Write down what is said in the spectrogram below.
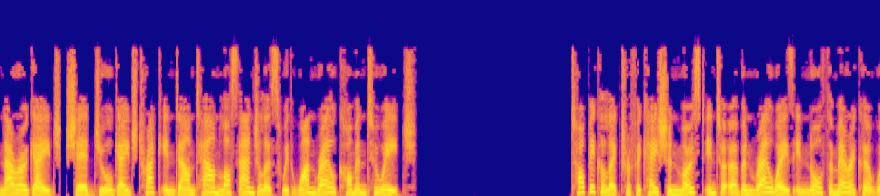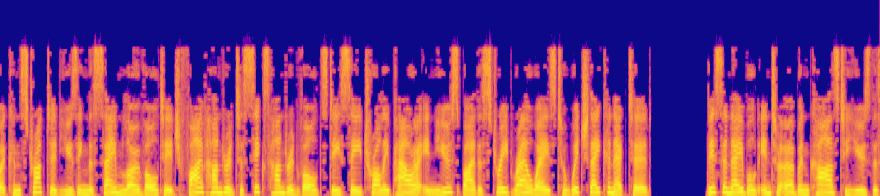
narrow gauge, shared dual gauge track in downtown Los Angeles with one rail common to each. Topic electrification Most interurban railways in North America were constructed using the same low-voltage 500 to 600 volts DC trolley power in use by the street railways to which they connected. This enabled interurban cars to use the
